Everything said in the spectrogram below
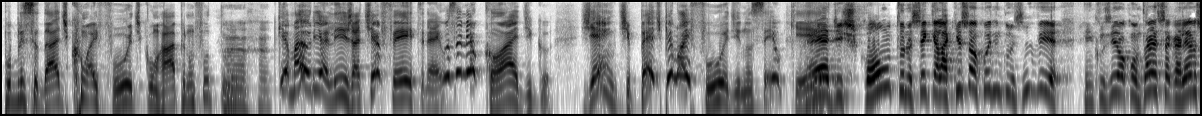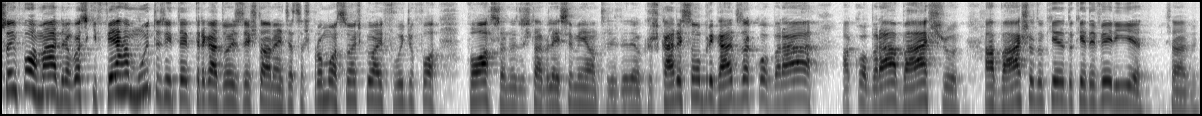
publicidade com iFood, com Rap no futuro. Uhum. Porque a maioria ali já tinha feito, né? Usa meu código. Gente, pede pelo iFood, não sei o quê. É, desconto, não sei o que lá. Que isso é uma coisa, inclusive, inclusive, ao contrário, essa galera eu sou informado. Um negócio que ferra muito os entre- entregadores de restaurantes. Essas promoções que o iFood for, força nos estabelecimentos, entendeu? Que os caras são obrigados a cobrar, a cobrar abaixo, abaixo do que, do que deveria, sabe?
